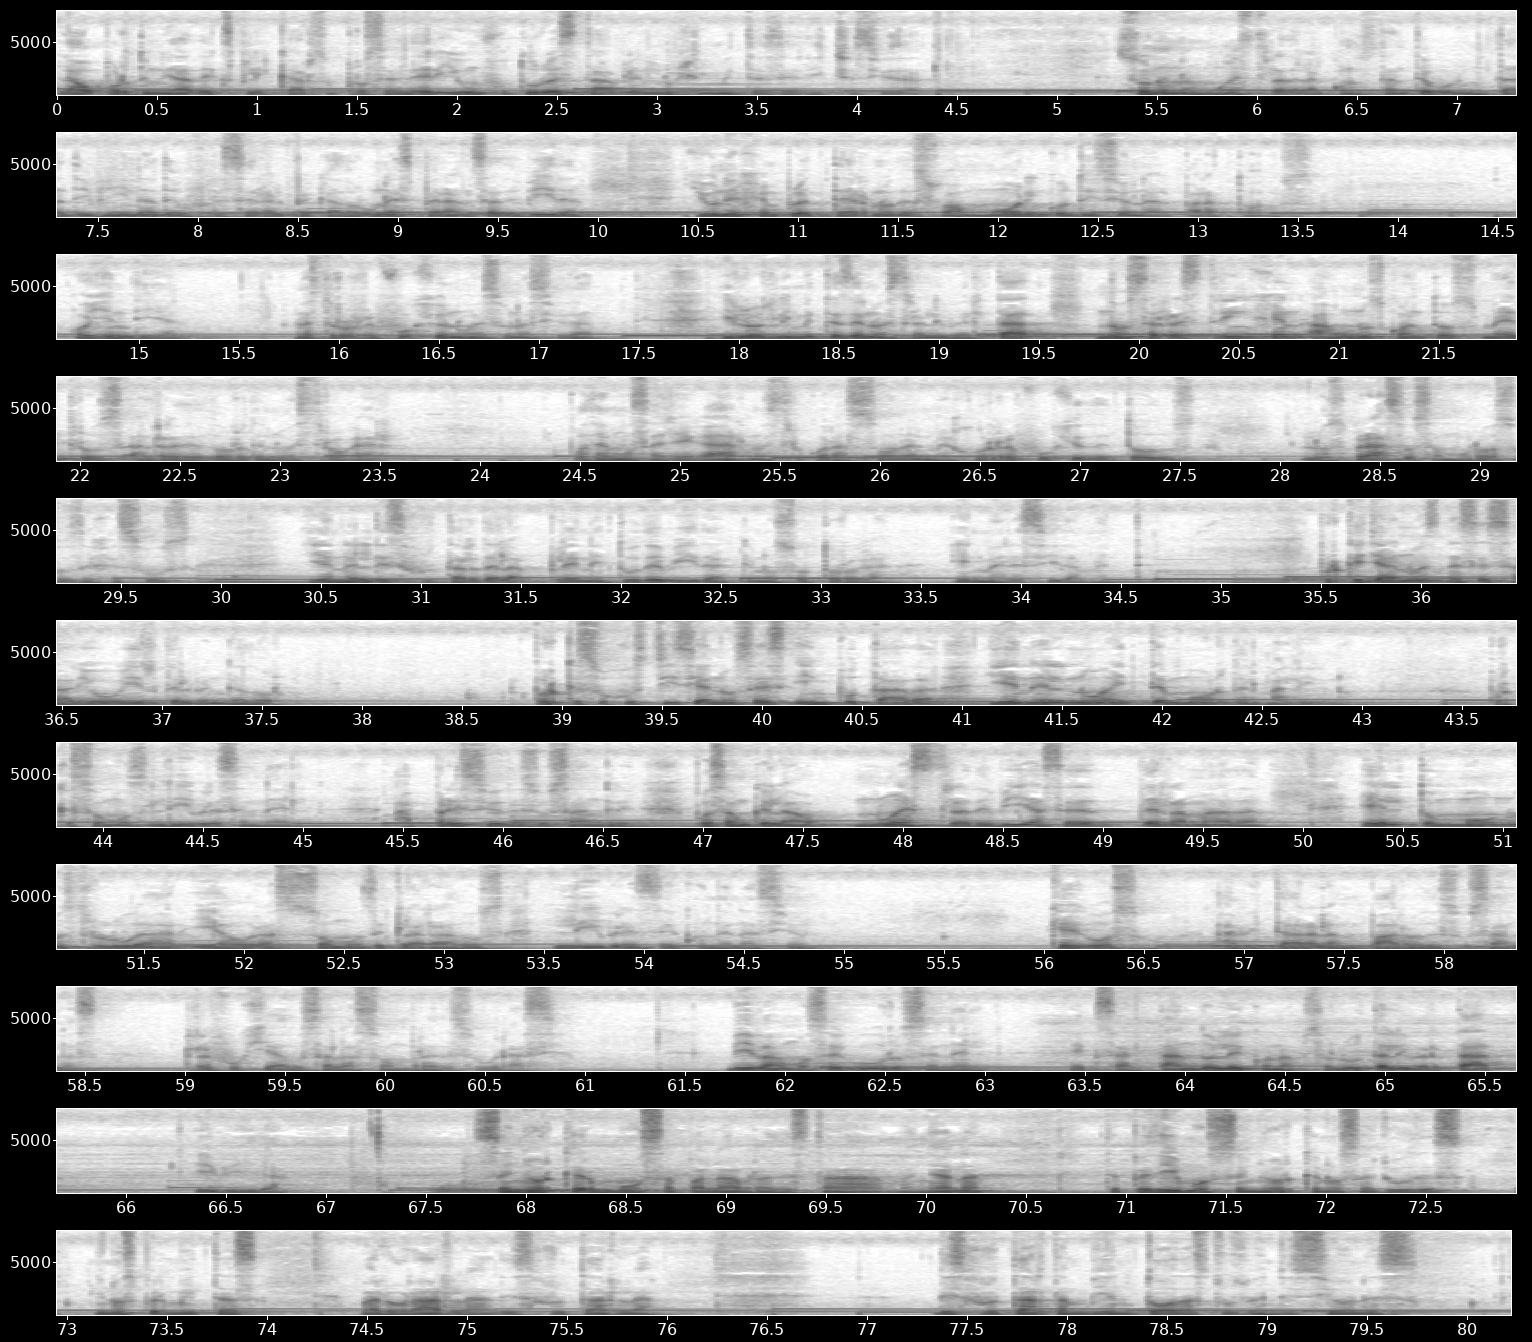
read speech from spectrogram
la oportunidad de explicar su proceder y un futuro estable en los límites de dicha ciudad son una muestra de la constante voluntad divina de ofrecer al pecador una esperanza de vida y un ejemplo eterno de su amor incondicional para todos. Hoy en día, nuestro refugio no es una ciudad y los límites de nuestra libertad no se restringen a unos cuantos metros alrededor de nuestro hogar. Podemos allegar nuestro corazón al mejor refugio de todos, los brazos amorosos de Jesús, y en él disfrutar de la plenitud de vida que nos otorga inmerecidamente porque ya no es necesario huir del vengador, porque su justicia nos es imputada y en él no hay temor del maligno, porque somos libres en él, a precio de su sangre, pues aunque la nuestra debía ser derramada, él tomó nuestro lugar y ahora somos declarados libres de condenación. Qué gozo habitar al amparo de sus alas, refugiados a la sombra de su gracia. Vivamos seguros en Él, exaltándole con absoluta libertad y vida. Señor, qué hermosa palabra de esta mañana. Te pedimos, Señor, que nos ayudes y nos permitas valorarla, disfrutarla, disfrutar también todas tus bendiciones,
